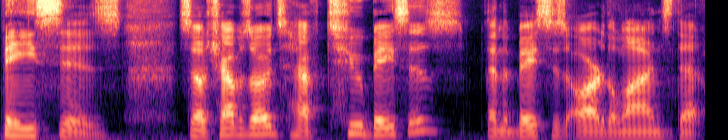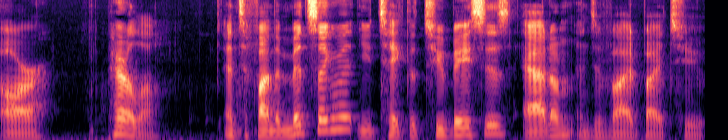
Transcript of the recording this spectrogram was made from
bases. So trapezoids have two bases, and the bases are the lines that are parallel. And to find the mid segment, you take the two bases, add them, and divide by 2.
